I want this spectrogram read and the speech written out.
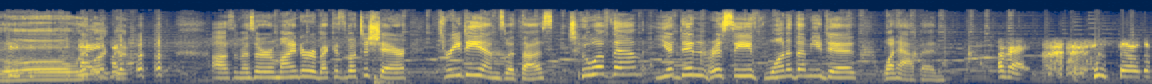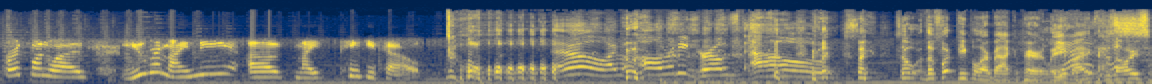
Oh, we like it. Awesome. As a reminder, Rebecca's about to share three DMs with us. Two of them you didn't receive, one of them you did. What happened? Okay. So the first one was you remind me of my pinky toe. Ew, I'm already grossed out. so the foot people are back apparently, Yes. right? There's always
